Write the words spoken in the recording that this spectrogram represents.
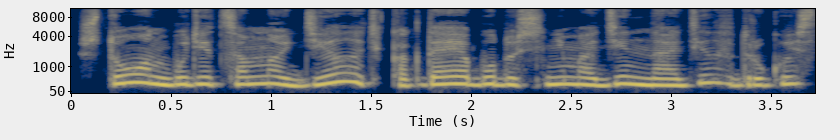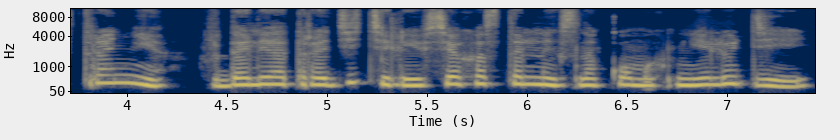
Что он будет со мной делать, когда я буду с ним один на один в другой стране, вдали от родителей и всех остальных знакомых мне людей?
